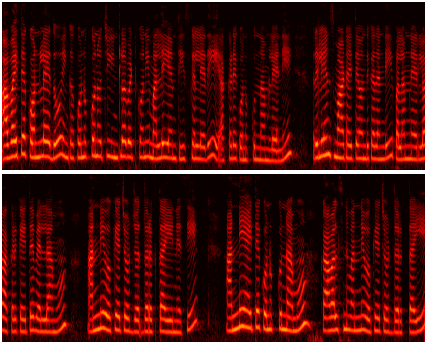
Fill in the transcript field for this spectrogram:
అవైతే కొనలేదు. ఇంకా కొనుక్కొని వచ్చి ఇంట్లో పెట్టుకొని మళ్ళీ ఏం తీసుకెళ్ళేది అక్కడే కొనుక్కుందాంలే అని. రిలయన్స్ మార్ట్ అయితే ఉంది కదండి పలంనేరులో అక్కడికైతే వెళ్ళాము. అన్నీ ఒకే చోట దొరుకుతాయి అనేసి. అన్నీ అయితే కొనుక్కున్నాము. కావాల్సినవన్నీ ఒకే చోట దొరుకుతాయి.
